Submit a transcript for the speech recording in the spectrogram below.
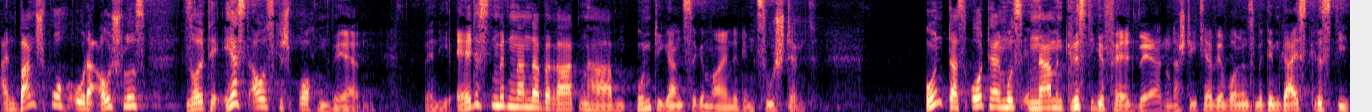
ein Bandspruch oder Ausschluss sollte erst ausgesprochen werden, wenn die Ältesten miteinander beraten haben und die ganze Gemeinde dem zustimmt. Und das Urteil muss im Namen Christi gefällt werden. Da steht ja, wir wollen uns mit dem Geist Christi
